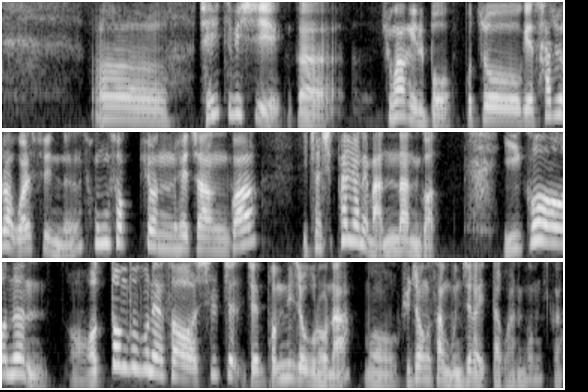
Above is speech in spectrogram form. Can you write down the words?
어 JTBC 그러니까 중앙일보 그쪽의 사주라고 할 수 있는 송석현 회장과 2018년에 만난 것 이거는 어떤 부분에서 실제 이제 법리적으로나 뭐 규정상 문제가 있다고 하는 겁니까?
